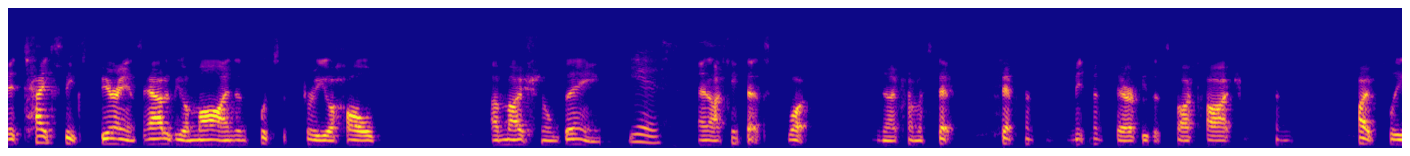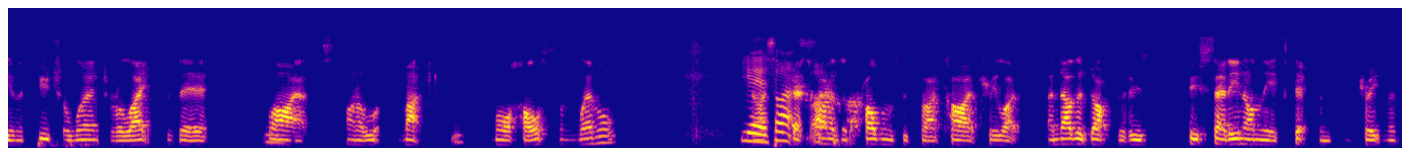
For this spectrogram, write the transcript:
it takes the experience out of your mind and puts it through your whole emotional being. Yes. And I think that's what, you know, from a step, acceptance and commitment therapy that psychiatrists can hopefully in the future learn to relate to their clients on a much Mm. more wholesome level. Yes. I I, think that's one I, of the problems with psychiatry. Like another doctor who's who sat in on the acceptance and treatment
